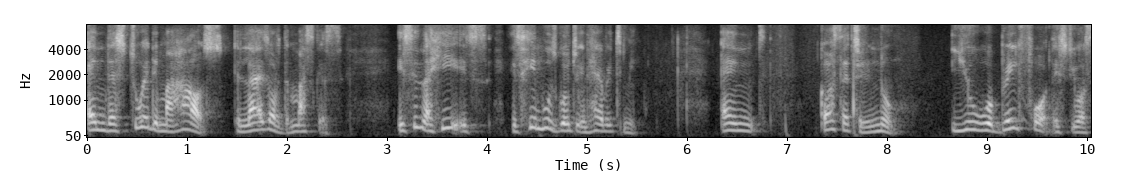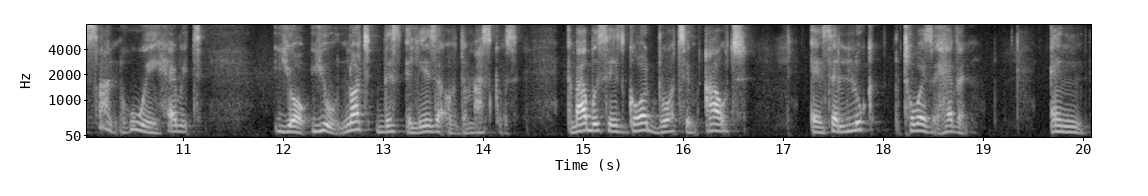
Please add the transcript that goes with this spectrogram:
And the steward in my house, Eliezer of Damascus, it seems that he is, is him who's going to inherit me. And God said to him, No, you will bring forth, it's your son who will inherit your you, not this Eliezer of Damascus. And Bible says God brought him out and said, Look towards the heaven and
